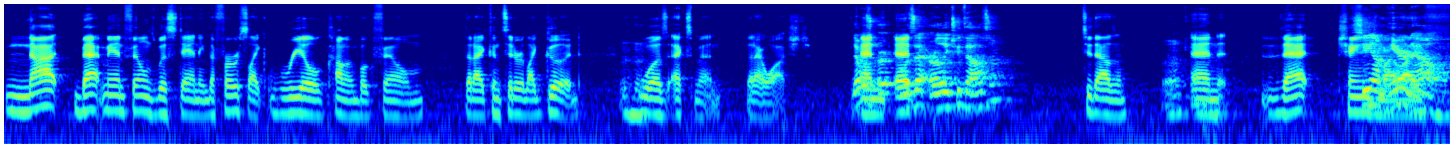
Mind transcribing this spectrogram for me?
not Batman films withstanding, the first like real comic book film that I consider like good was X Men that I watched. that was, and Ed- was that early 2000? 2000, Okay. and that changed See, I'm here life. now.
